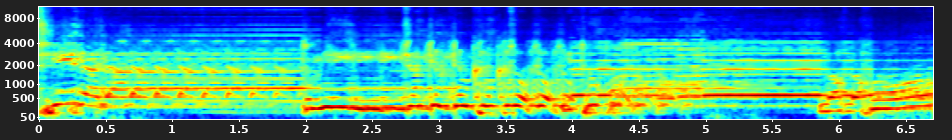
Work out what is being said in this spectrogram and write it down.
ছি, দাদা। তুমি এই নির্যাতি খাচ্ছ এঠো লক্ষণ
